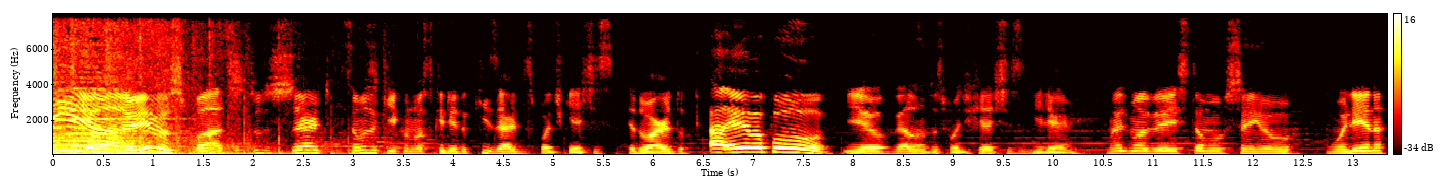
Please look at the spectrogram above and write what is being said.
E aí, meus patos, tudo certo? Estamos aqui com o nosso querido Kizar dos podcasts, Eduardo. Aê, meu povo! E eu, galã dos podcasts, Guilherme. Mais uma vez estamos sem o Molina,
